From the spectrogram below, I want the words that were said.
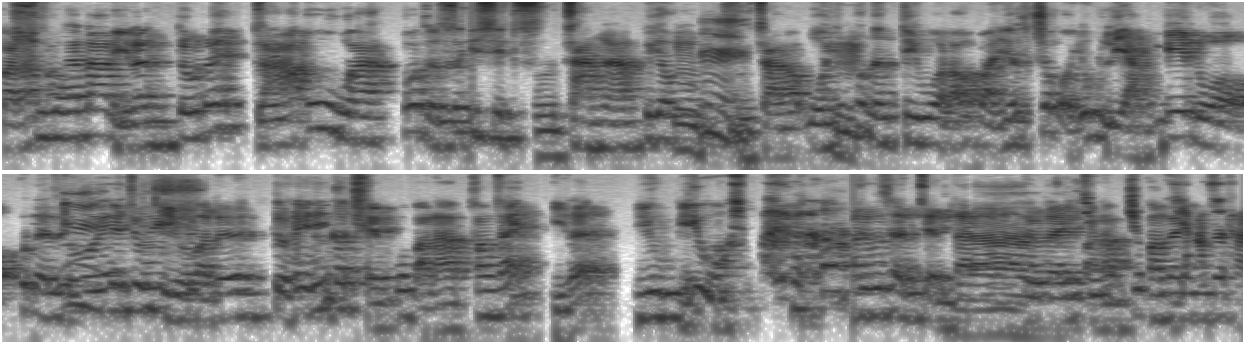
把它放在那里了，对不对？杂物啊，或者是一些纸张啊，不要用纸张啊，我又不能丢啊，老板要叫我用两面哦，不能用一面就丢啊，对不对？对那个全部把它放在你的右边哦，是不是很简单啊？对不对？把它就放在压着它，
